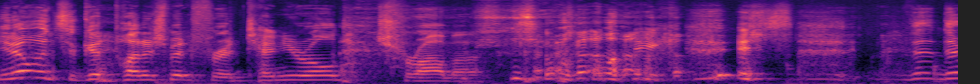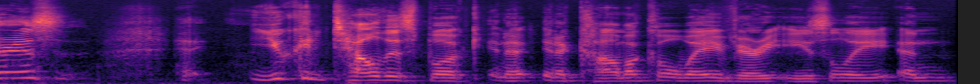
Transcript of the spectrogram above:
you know, it's a good punishment for a ten year old trauma. like, it's there is you could tell this book in a in a comical way very easily, and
